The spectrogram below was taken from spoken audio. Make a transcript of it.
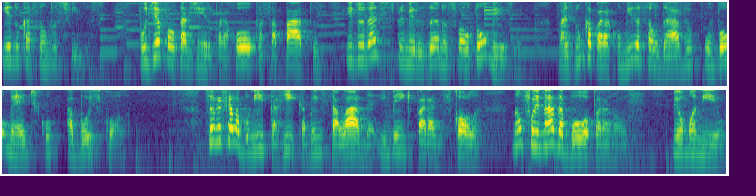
e educação dos filhos. Podia faltar dinheiro para roupas, sapatos e durante os primeiros anos faltou mesmo, mas nunca para a comida saudável, o bom médico, a boa escola. Só que aquela bonita, rica, bem instalada e bem equiparada escola não foi nada boa para nós, meu mano e eu.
